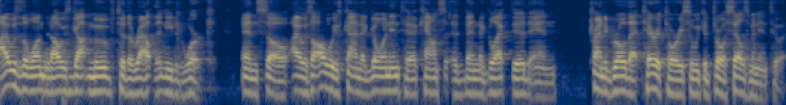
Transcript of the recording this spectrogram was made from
I was the one that always got moved to the route that needed work and so I was always kind of going into accounts that had been neglected and trying to grow that territory so we could throw a salesman into it.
